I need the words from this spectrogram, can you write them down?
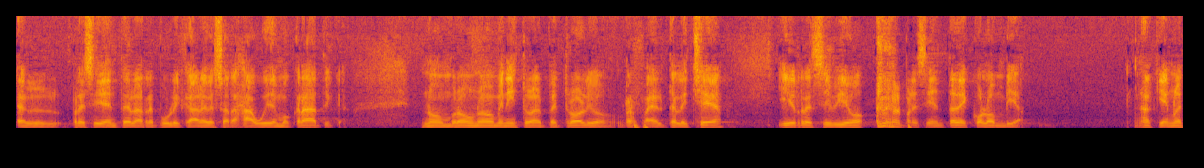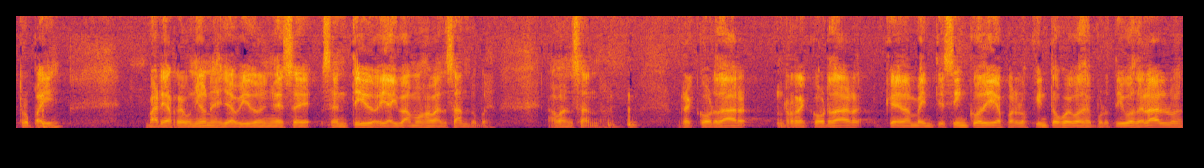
el, presidente de la República Árabe Sarajawi Democrática, nombró un nuevo ministro del Petróleo, Rafael Telechea, y recibió al presidente de Colombia, aquí en nuestro país. Varias reuniones ya ha habido en ese sentido y ahí vamos avanzando, pues, avanzando. Recordar, recordar, quedan 25 días para los quintos Juegos Deportivos del ALBA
